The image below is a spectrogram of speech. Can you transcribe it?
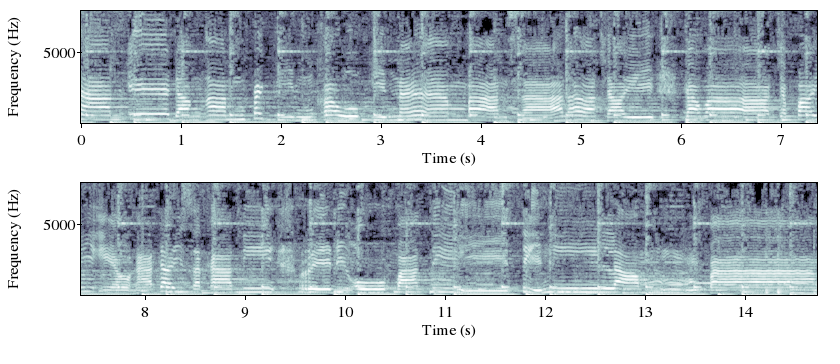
นานเอดังอันไปกินข้าวกินแน้ำบ้านสาลาชัย สถานี เรดิโอปาร์ตี้ที่นี่ลำปาง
